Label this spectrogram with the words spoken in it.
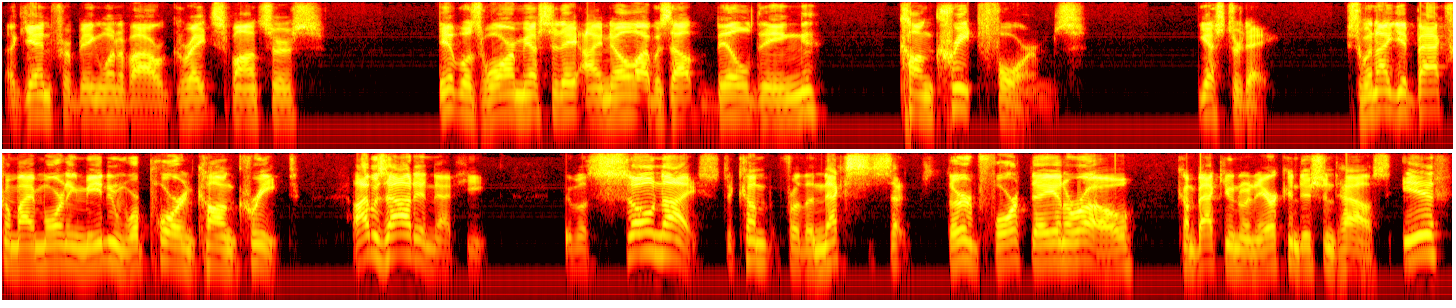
again for being one of our great sponsors. It was warm yesterday. I know I was out building concrete forms yesterday. So when I get back from my morning meeting, we're pouring concrete. I was out in that heat. It was so nice to come for the next third, fourth day in a row, come back into an air conditioned house. If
